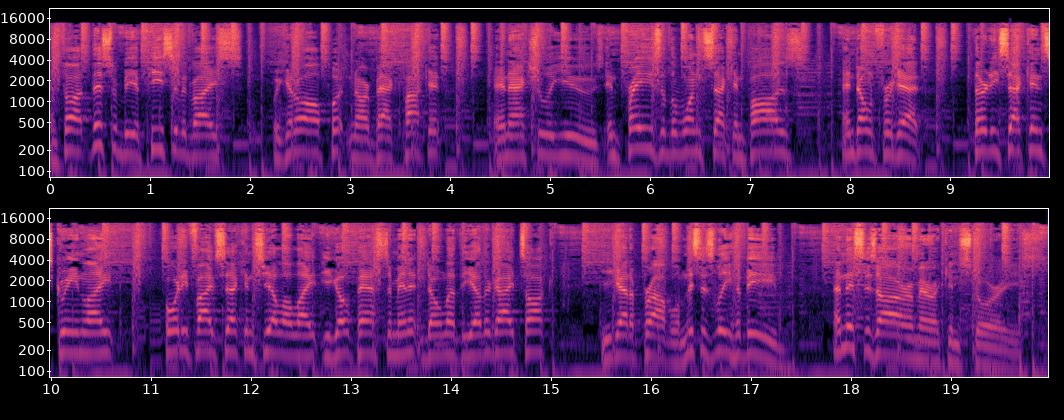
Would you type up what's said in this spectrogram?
and thought this would be a piece of advice we could all put in our back pocket and actually use in praise of the one second pause. And don't forget 30 seconds, green light, 45 seconds, yellow light. You go past a minute and don't let the other guy talk, you got a problem. This is Lee Habib, and this is Our American Stories.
